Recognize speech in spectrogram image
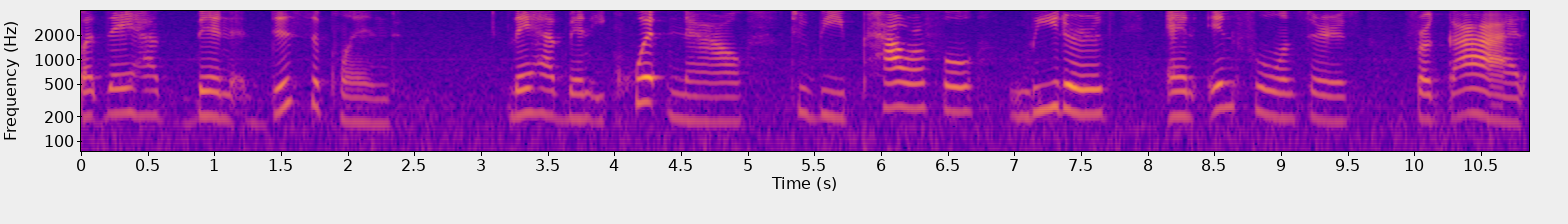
but they have been disciplined. They have been equipped now to be powerful leaders and influencers for God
